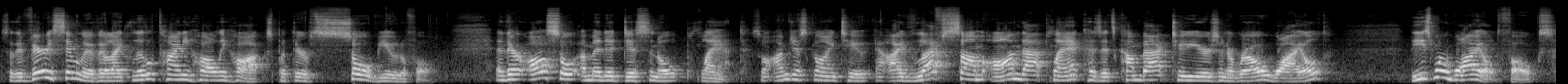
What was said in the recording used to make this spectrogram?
So they're very similar. They're like little tiny hollyhocks, but they're so beautiful. And they're also a medicinal plant. So I'm just going to, I've left some on that plant because it's come back two years in a row, wild. These were wild, folks.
